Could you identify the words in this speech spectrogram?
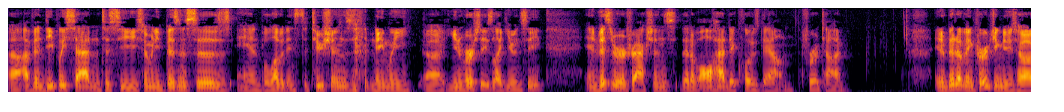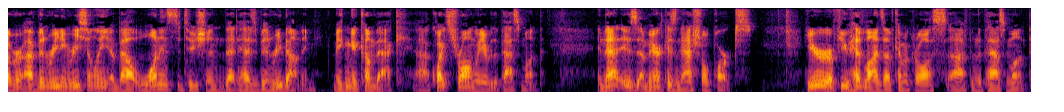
uh, I've been deeply saddened to see so many businesses and beloved institutions, namely uh, universities like UNC, and visitor attractions that have all had to close down for a time. In a bit of encouraging news, however, I've been reading recently about one institution that has been rebounding, making a comeback uh, quite strongly over the past month, and that is America's national parks. Here are a few headlines I've come across uh, from the past month.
